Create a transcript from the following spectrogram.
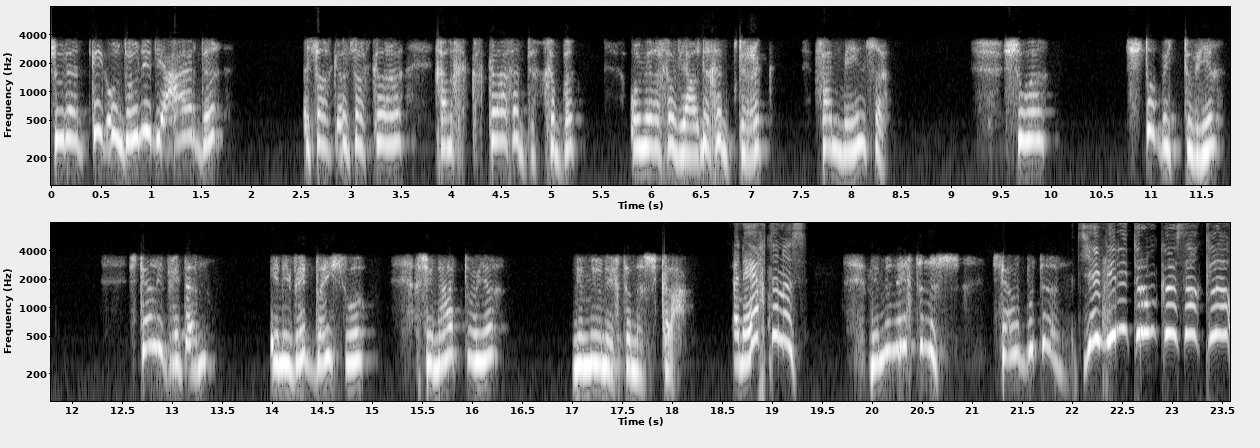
So dat kyk onthou net die aarde is al is al klaar gaan klaar gebuk onder 'n geweldige druk van mense. So stop dit toe. Stel die wet in en die wet bly so As jy na twee neem jy 'n hegtenis klaar. 'n Hegtenis? Neem 'n hegtenis. Stel boete. Jy weet die tronke is al klaar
